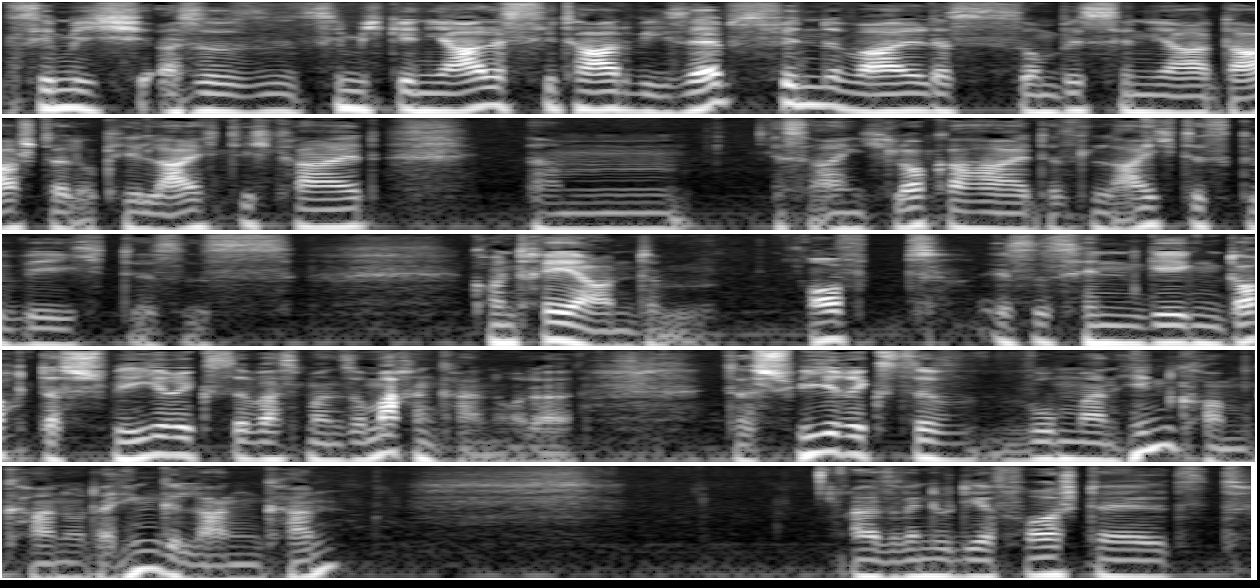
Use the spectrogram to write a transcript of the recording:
ziemlich, also ein ziemlich geniales Zitat, wie ich selbst finde, weil das so ein bisschen ja darstellt, okay, Leichtigkeit ähm, ist eigentlich Lockerheit, ist leichtes Gewicht, es ist konträr und oft ist es hingegen doch das Schwierigste, was man so machen kann oder das Schwierigste, wo man hinkommen kann oder hingelangen kann. Also wenn du dir vorstellst,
